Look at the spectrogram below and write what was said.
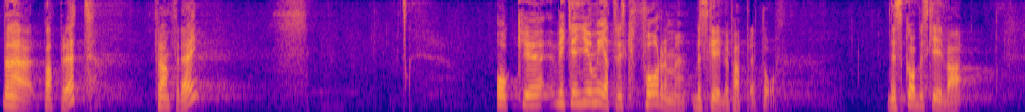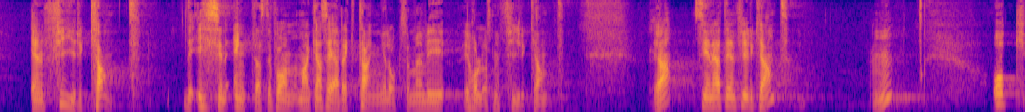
det här pappret framför dig. Och eh, vilken geometrisk form beskriver pappret då? Det ska beskriva en fyrkant. Det är i sin enklaste form. Man kan säga rektangel också, men vi, vi håller oss med fyrkant. Ja, ser ni att det är en fyrkant? Mm. Och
